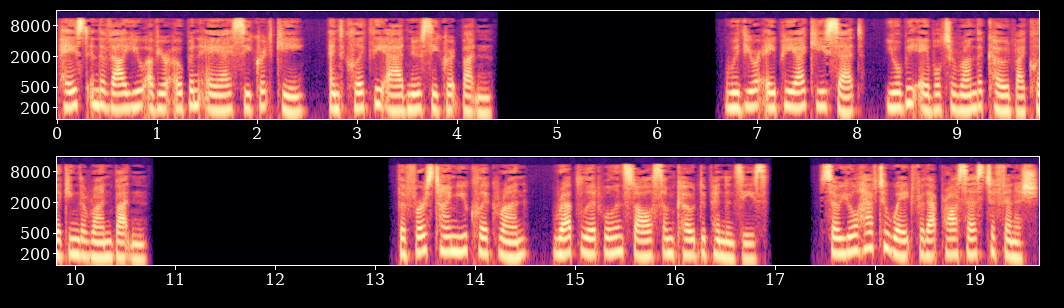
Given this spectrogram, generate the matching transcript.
paste in the value of your OpenAI secret key, and click the Add New Secret button. With your API key set, you'll be able to run the code by clicking the Run button. The first time you click Run, Replit will install some code dependencies. So you'll have to wait for that process to finish.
